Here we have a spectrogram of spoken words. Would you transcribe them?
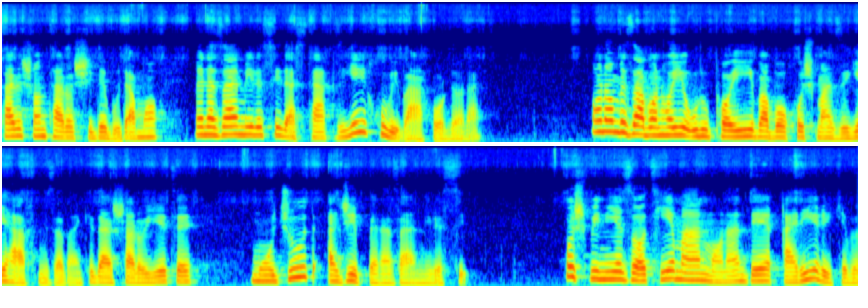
سرشان تراشیده بود اما به نظر می رسید از تغذیه خوبی برخوردارند. آنان به زبانهای اروپایی و با خوشمزگی حرف می زدن که در شرایط موجود عجیب به نظر می رسید. خوشبینی ذاتی من مانند غریقی که به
